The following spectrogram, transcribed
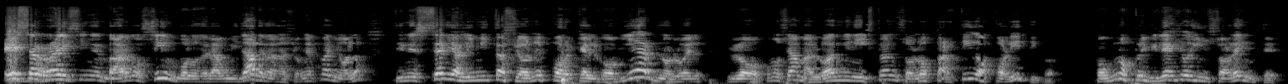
ese rey, sin embargo, símbolo de la unidad de la nación española, tiene serias limitaciones porque el gobierno lo, lo ¿cómo se llama? Lo administran son los partidos políticos, con unos privilegios insolentes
